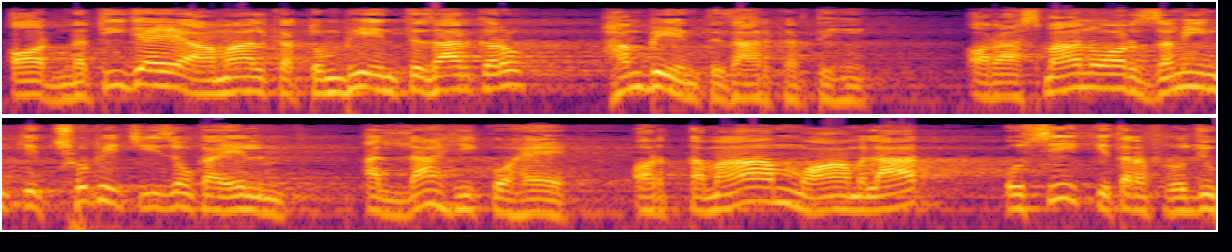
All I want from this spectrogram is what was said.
اور نتیجہ اعمال کا تم بھی انتظار کرو، ہم بھی انتظار کرتے ہیں۔ اور آسمانوں اور زمین کی چھپی چیزوں کا علم اللہ ہی کو ہے اور تمام معاملات اسی کی طرف رجوع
